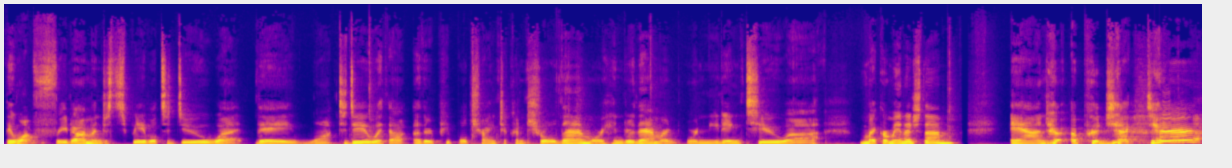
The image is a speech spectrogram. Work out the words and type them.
They want freedom and just to be able to do what they want to do without other people trying to control them or hinder them or, or needing to uh, micromanage them. And a projector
